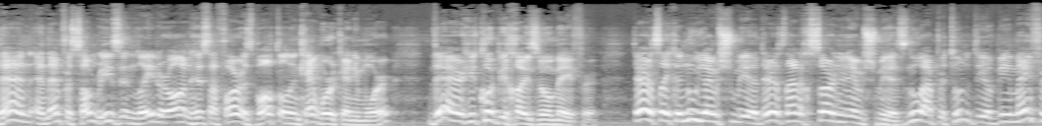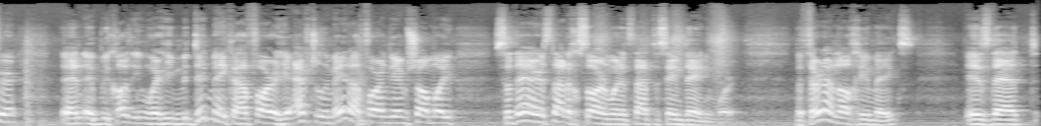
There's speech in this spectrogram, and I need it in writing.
then and then for some reason later on his afar is bottle and can't work anymore. There he could be chayzer mefer. There it's like a new yom shmiyah. There it's not a in yom shmiyah. It's a new opportunity of being mefer, and because where he did make a hafar, he actually made a hafar in the yom shamay. So there it's not a chsar when it's not the same day anymore. The third anach he makes is that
